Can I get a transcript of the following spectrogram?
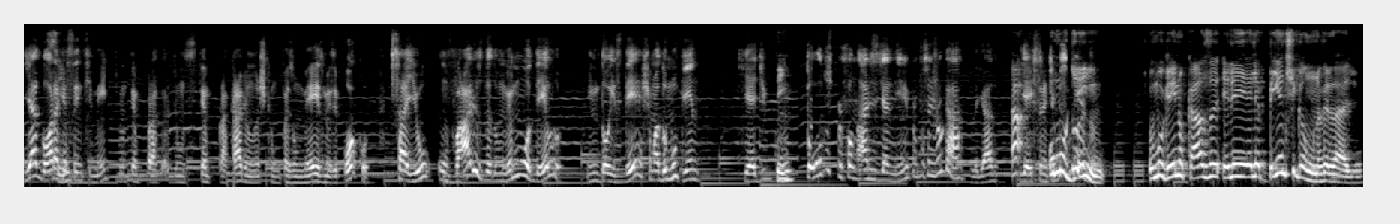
E agora, Sim. recentemente, de um tempo pra, de um tempo pra cá, de um, acho que faz um mês, mês e pouco, saiu um, vários do mesmo modelo em 2D chamado Mugen. Que é de todos os personagens de anime pra você jogar, tá ligado? Ah, e é o Mugen, o Mugen, no caso, ele, ele é bem antigão, na verdade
